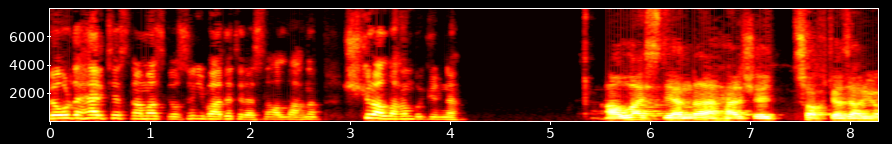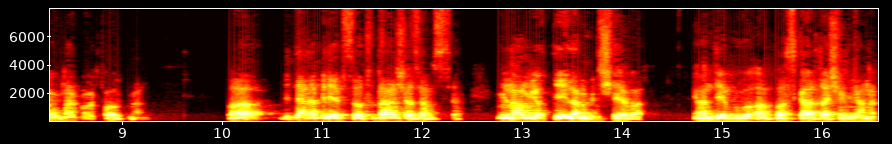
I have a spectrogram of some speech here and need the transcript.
və orada hər kəs namaz qılsın, ibadət eləsin Allahına. Şükür Allahın bu gününə. Allah istəyəndə hər şey çox gözəl yoluna qoyur Tolkien. Və bir dənə bir epizodu danışacağam sizə. Minamyot deyilən bir şey var. Yəni de bu Abbas qardaşım, yəni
